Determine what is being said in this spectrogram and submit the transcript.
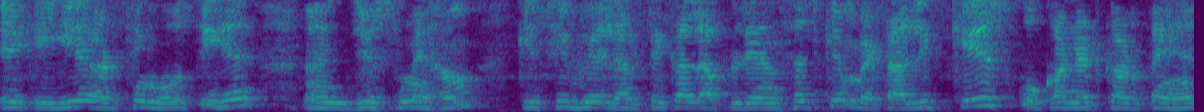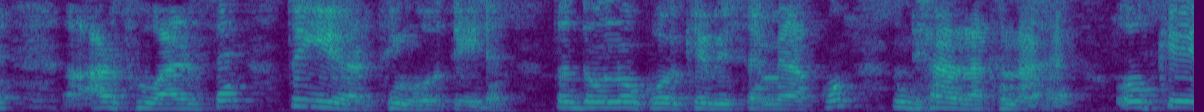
एक ये अर्थिंग होती है जिसमें हम किसी भी इलेक्ट्रिकल अप्लायंसेज के मेटालिक केस को कनेक्ट करते हैं अर्थ वायर से तो ये अर्थिंग होती है। तो दोनों को के विषय में आपको ध्यान रखना है। ओके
